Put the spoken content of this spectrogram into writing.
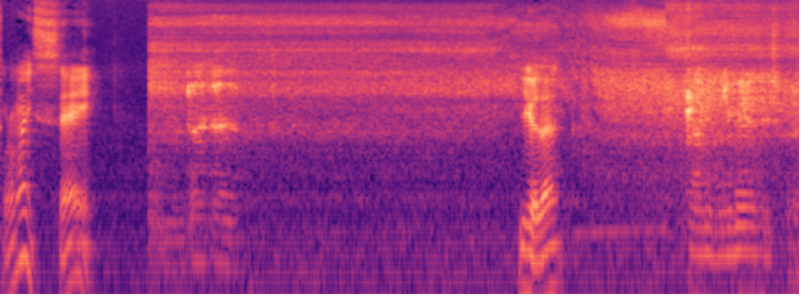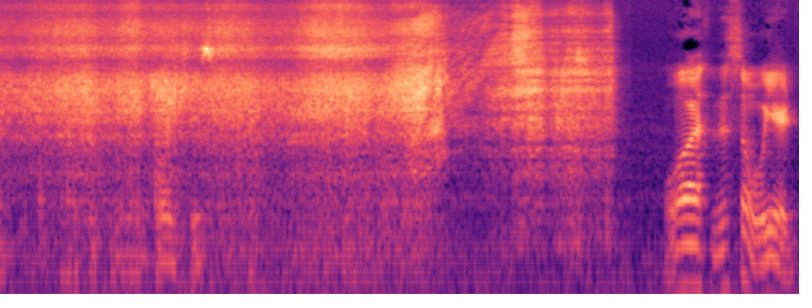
What am I saying? You hear that? I mean, you made it, What? This is so weird.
